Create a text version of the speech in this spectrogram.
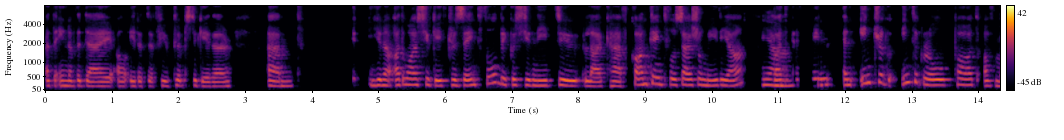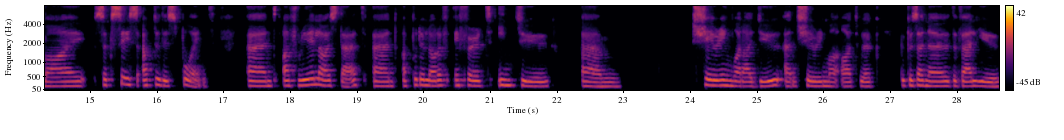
At the end of the day, I'll edit a few clips together. Um, you know, otherwise you get resentful because you need to like have content for social media. Yeah. But it's been an integ- integral part of my success up to this. And I've realized that, and I put a lot of effort into um, sharing what I do and sharing my artwork because I know the value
